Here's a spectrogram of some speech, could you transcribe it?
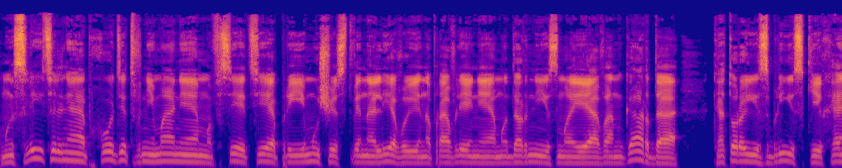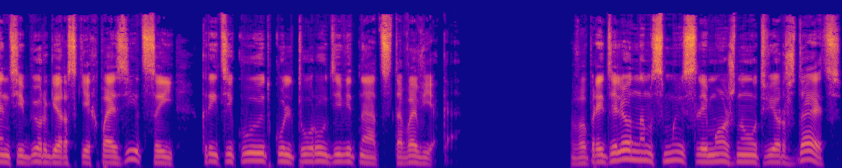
Мыслитель не обходит вниманием все те преимущественно левые направления модернизма и авангарда, которые из близких антибюргерских позиций критикуют культуру XIX века. В определенном смысле можно утверждать,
